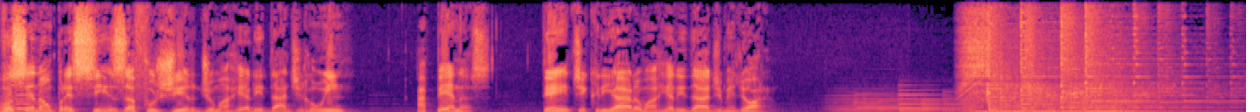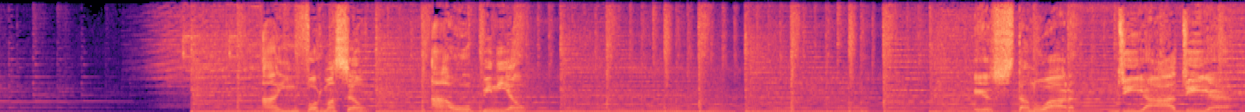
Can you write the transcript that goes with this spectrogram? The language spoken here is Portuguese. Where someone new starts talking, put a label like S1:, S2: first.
S1: Você não precisa fugir de uma realidade ruim. Apenas tente criar uma realidade melhor.
S2: A informação, a opinião. Está no ar, dia a dia.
